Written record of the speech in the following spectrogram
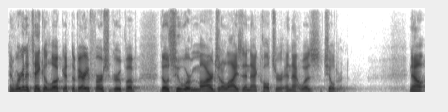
And we're going to take a look at the very first group of those who were marginalized in that culture, and that was children. Now,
